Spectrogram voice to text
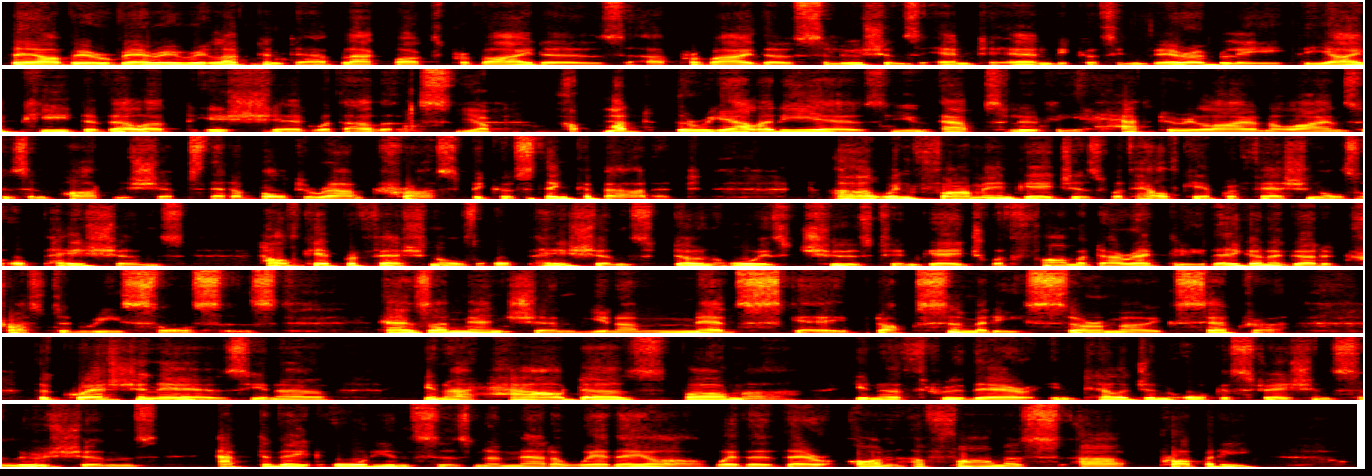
They are very, very reluctant to have black box providers uh, provide those solutions end to end because invariably the IP developed is shared with others. Yep. Uh, but the reality is, you absolutely have to rely on alliances and partnerships that are built around trust. Because think about it uh, when pharma engages with healthcare professionals or patients, healthcare professionals or patients don't always choose to engage with pharma directly. They're going to go to trusted resources. As I mentioned, you know, Medscape, Doximity, Sermo, etc. The question is, you know, you know, how does pharma, you know, through their intelligent orchestration solutions, activate audiences no matter where they are, whether they're on a pharma's uh, property,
